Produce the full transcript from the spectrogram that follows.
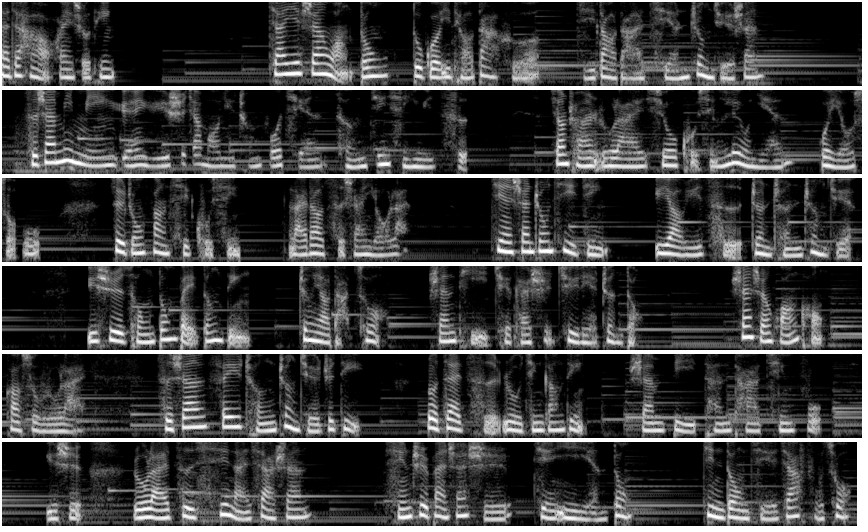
大家好，欢迎收听。迦耶山往东渡过一条大河，即到达前正觉山。此山命名源于释迦牟尼成佛前曾经行于此。相传如来修苦行六年未有所悟，最终放弃苦行，来到此山游览。见山中寂静，欲要于此正成正觉，于是从东北登顶，正要打坐，山体却开始剧烈震动。山神惶恐，告诉如来：“此山非成正觉之地，若在此入金刚定，山必坍塌倾覆。”于是，如来自西南下山，行至半山时，见一岩洞，进洞结跏趺坐，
